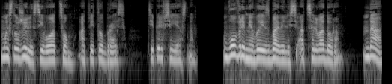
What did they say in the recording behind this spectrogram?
Мы служили с его отцом, ответил Брайс. Теперь все ясно. Вовремя вы избавились от Сальвадора. Да,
